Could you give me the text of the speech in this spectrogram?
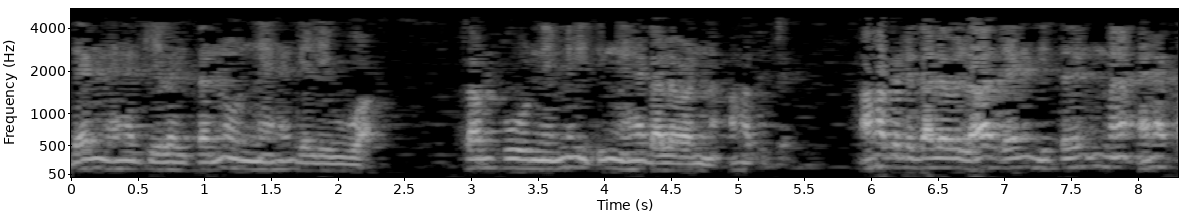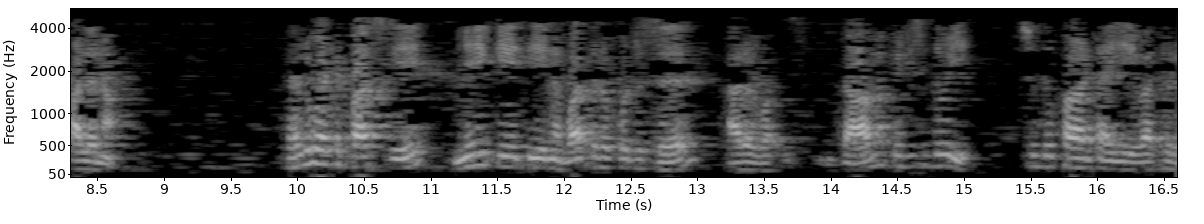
දැන් නැහැ කියලා හිතන්න ඕනේ නැහැ ගැලෙව්වා. සම්පූර්ණයෙන්ම ඉතින් ඇහැ ගලවන්න අහකට. අහකට ගලවලා දැන් හිතෙන්ම ඇහැ කලනවා. කළුවට පස්සේ මේකේ තියෙන වතුර කොටස අර තාම පිරිසිදුයි. සුදු පාටයි ඒ වතුර.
